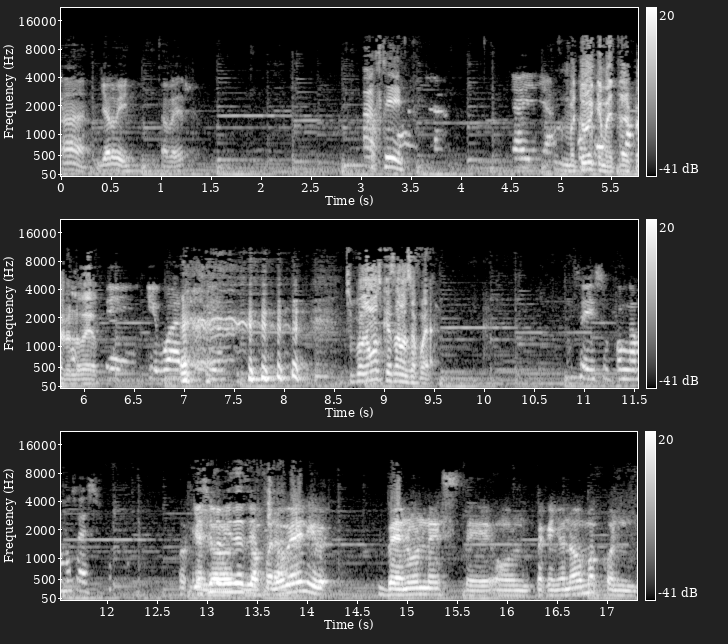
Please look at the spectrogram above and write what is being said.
Ah, ya lo vi. A ver. Ah, sí. Ya, ya, ya. Me tuve que meter, pero lo veo. Sí, igual, sí. Supongamos que estamos afuera. Sí, supongamos eso. Ok, Yo sí lo vi desde afuera. Lo ven y ven un, este, un pequeño gnomo con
